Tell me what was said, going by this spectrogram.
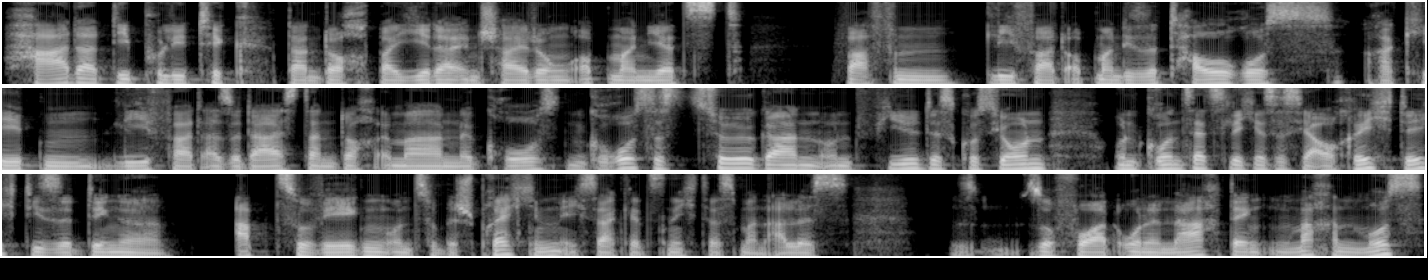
hadert die Politik dann doch bei jeder Entscheidung, ob man jetzt Waffen liefert, ob man diese Taurus-Raketen liefert. Also da ist dann doch immer groß, ein großes Zögern und viel Diskussion. Und grundsätzlich ist es ja auch richtig, diese Dinge abzuwägen und zu besprechen. Ich sage jetzt nicht, dass man alles sofort ohne Nachdenken machen muss.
